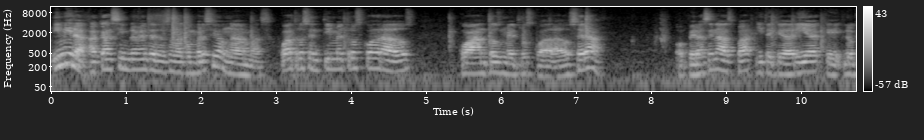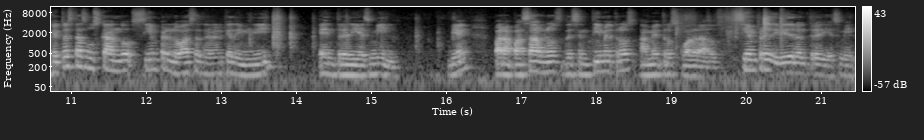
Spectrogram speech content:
Y mira, acá simplemente hace una conversión nada más. 4 centímetros cuadrados, ¿cuántos metros cuadrados será? operas en aspa y te quedaría que lo que tú estás buscando siempre lo vas a tener que dividir entre 10.000. ¿Bien? Para pasarlos de centímetros a metros cuadrados. Siempre divídelo entre 10.000.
